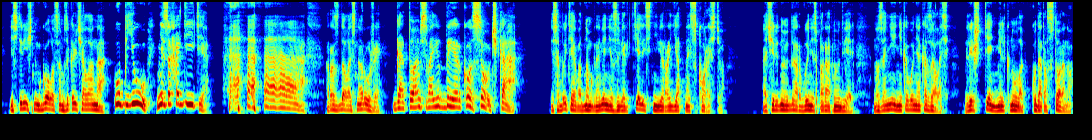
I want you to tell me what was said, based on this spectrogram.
— истеричным голосом закричала она. «Убью! Не заходите!» «Ха-ха-ха!» — раздалось снаружи. «Готовь свою дырку, сучка!» И события в одно мгновение завертелись с невероятной скоростью. Очередной удар вынес парадную дверь, но за ней никого не оказалось. Лишь тень мелькнула куда-то в сторону.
